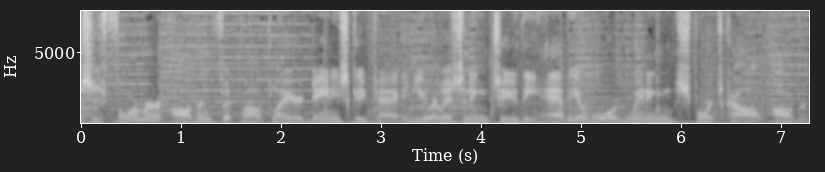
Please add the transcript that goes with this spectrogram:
This is former Auburn football player Danny Skutak, and you are listening to the Abby Award winning sports call Auburn.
